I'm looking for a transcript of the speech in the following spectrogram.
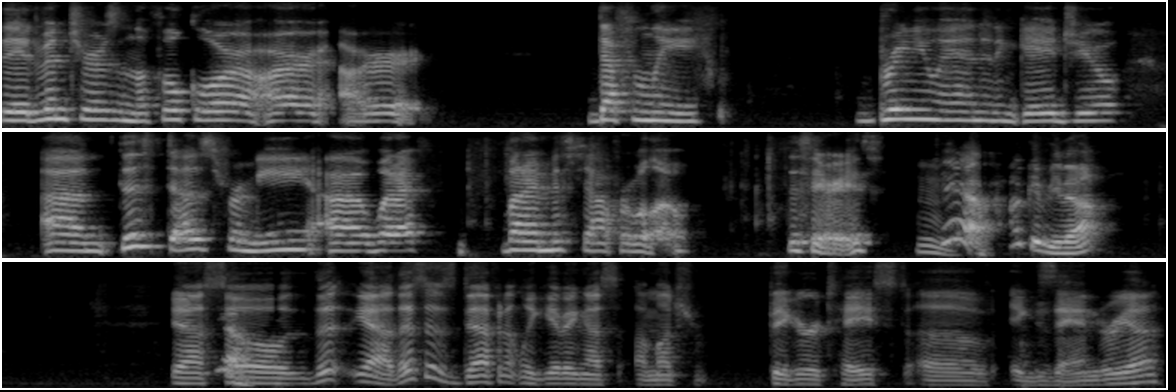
The adventures and the folklore are are definitely bring you in and engage you. Um, this does for me uh, what I what I missed out for Willow, the series. Hmm. Yeah, I'll give you that. Yeah, so th- yeah, this is definitely giving us a much bigger taste of Exandria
